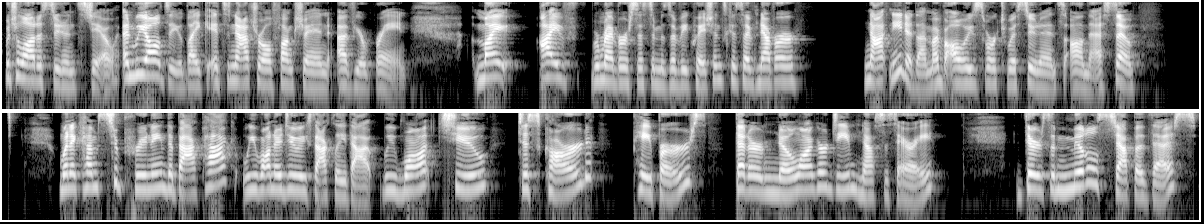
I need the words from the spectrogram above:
which a lot of students do. And we all do. Like, it's a natural function of your brain. My, I've remember systems of equations because I've never not needed them. I've always worked with students on this. So, when it comes to pruning the backpack, we want to do exactly that. We want to discard papers that are no longer deemed necessary. There's a middle step of this.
